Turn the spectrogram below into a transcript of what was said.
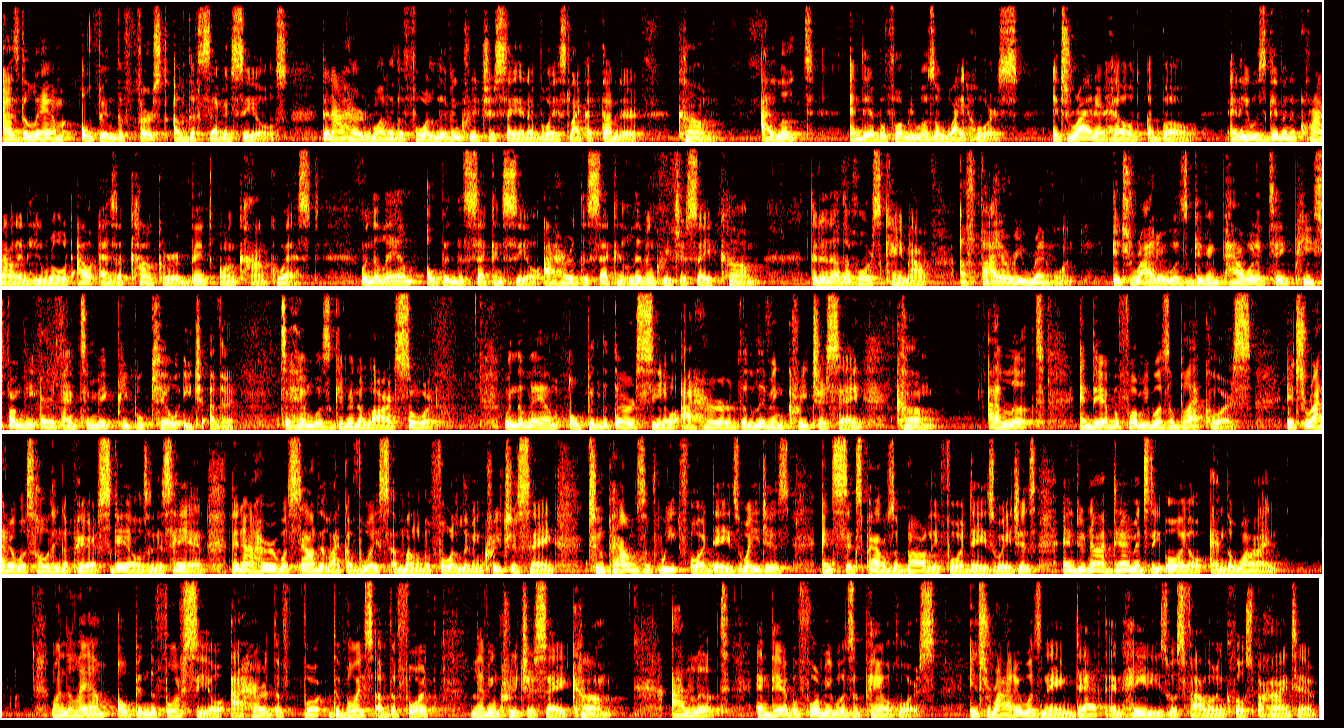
as the Lamb opened the first of the seven seals. Then I heard one of the four living creatures say in a voice like a thunder, Come. I looked, and there before me was a white horse. Its rider held a bow, and he was given a crown, and he rode out as a conqueror bent on conquest. When the Lamb opened the second seal, I heard the second living creature say, Come. Then another horse came out, a fiery red one. Its rider was given power to take peace from the earth and to make people kill each other. To him was given a large sword. When the Lamb opened the third seal, I heard the living creature say, Come. I looked, and there before me was a black horse. Its rider was holding a pair of scales in his hand. Then I heard what sounded like a voice among the four living creatures saying, Two pounds of wheat for a day's wages, and six pounds of barley for a day's wages, and do not damage the oil and the wine. When the Lamb opened the fourth seal, I heard the, for- the voice of the fourth living creature say, Come. I looked, and there before me was a pale horse. Its rider was named Death, and Hades was following close behind him.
